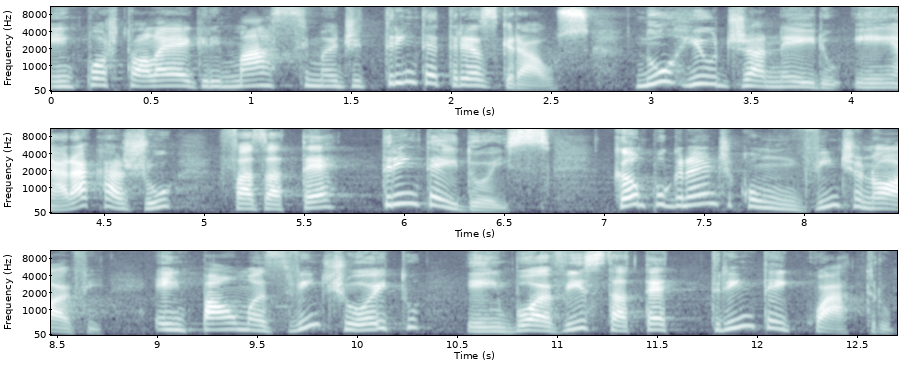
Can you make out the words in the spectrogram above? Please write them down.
Em Porto Alegre, máxima de 33 graus. No Rio de Janeiro e em Aracaju, faz até 32. Campo Grande com 29. Em Palmas, 28 e em Boa Vista até 34.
